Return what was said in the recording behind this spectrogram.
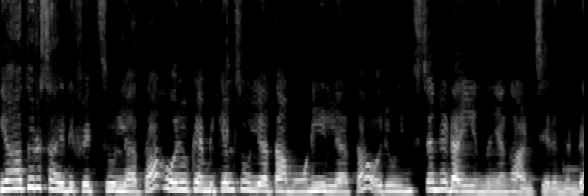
യാതൊരു സൈഡ് ഇഫക്ട്സും ഇല്ലാത്ത ഒരു കെമിക്കൽസും ഇല്ലാത്ത അമോണിയ ഇല്ലാത്ത ഒരു ഇൻസ്റ്റന്റ് ഡൈ ഇന്ന് ഞാൻ കാണിച്ചു തരുന്നുണ്ട്.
